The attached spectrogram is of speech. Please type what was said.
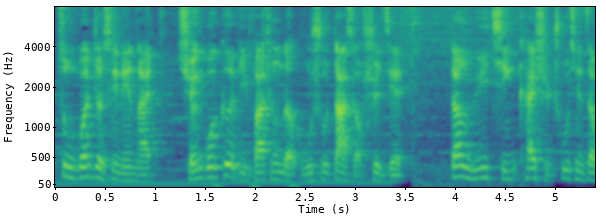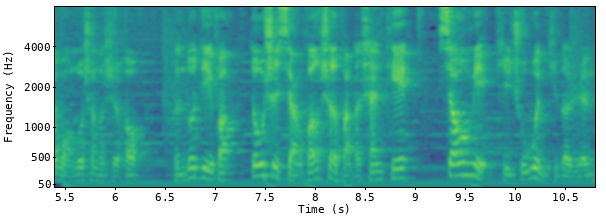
纵观这些年来，全国各地发生的无数大小事件，当舆情开始出现在网络上的时候，很多地方都是想方设法的删帖，消灭提出问题的人。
